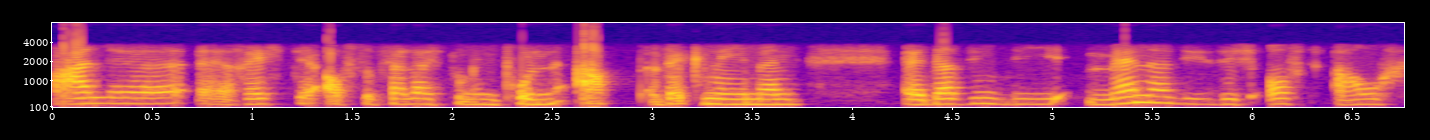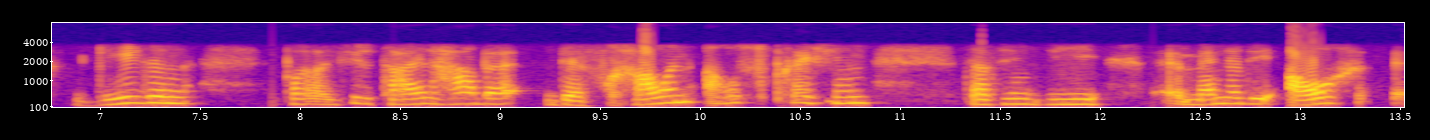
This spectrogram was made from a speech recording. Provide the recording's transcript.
alle äh, Rechte auf Sozialleistungen in Polen ab wegnehmen. Äh, da sind die Männer, die sich oft auch gegen politische Teilhabe der Frauen aussprechen. Das sind die äh, Männer, die auch äh,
